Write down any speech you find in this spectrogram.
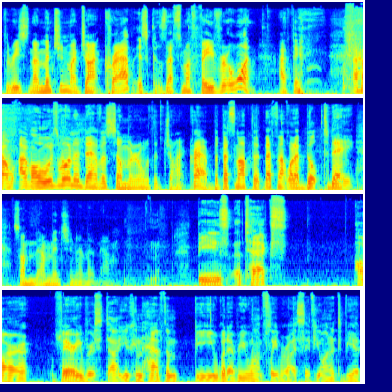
The reason I mentioned my giant crab is because that's my favorite one. I think I- I've always wanted to have a summoner with a giant crab, but that's not the that's not what I built today. So I'm, I'm mentioning it now. These attacks are very versatile. You can have them be whatever you want flavor wise. So if you want it to be a,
